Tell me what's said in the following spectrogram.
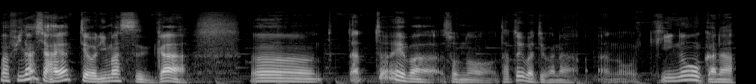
まあフィナンシェ流行っておりますが、うん、例えば、その、例えばっていうかな、あの、昨日かな、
